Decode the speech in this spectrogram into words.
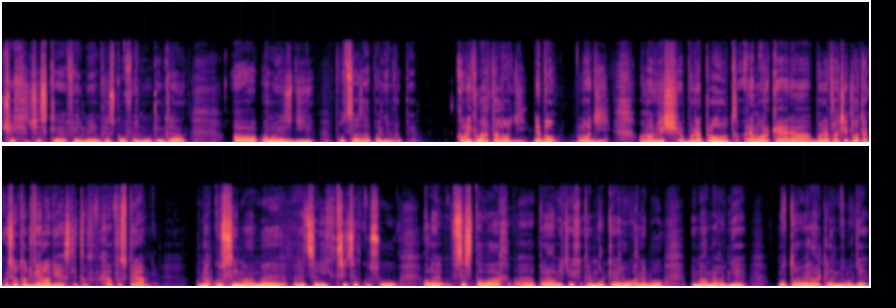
Čech, české firmy, jenom českou firmu tenkrát. A ano, jezdí po celé západní Evropě. Kolik máte lodí? Nebo lodí? Ono, když bude plout remorkér a bude tlačit loď, tak už jsou to dvě lodě, jestli to chápu správně. Na kusy máme necelých 30 kusů, ale v sestavách eh, právě těch remorkérů, anebo my máme hodně motorové nákladní lodě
